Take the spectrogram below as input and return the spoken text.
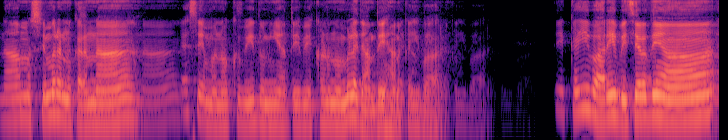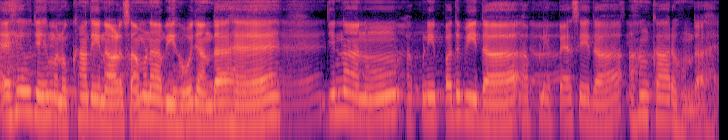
ਨਾਮ ਸਿਮਰਨ ਕਰਨਾ। ਐਸੇ ਮਨੁੱਖ ਵੀ ਦੁਨੀਆ ਤੇ ਵੇਖਣ ਨੂੰ ਮਿਲ ਜਾਂਦੇ ਹਨ ਕਈ ਵਾਰ। ਤੇ ਕਈ ਵਾਰੀ ਵਿਚਰਦਿਆਂ ਇਹੋ ਜਿਹੇ ਮਨੁੱਖਾਂ ਦੇ ਨਾਲ ਸਾਹਮਣਾ ਵੀ ਹੋ ਜਾਂਦਾ ਹੈ। ਜਿਨ੍ਹਾਂ ਨੂੰ ਆਪਣੀ ਪਦਵੀ ਦਾ, ਆਪਣੇ ਪੈਸੇ ਦਾ ਅਹੰਕਾਰ ਹੁੰਦਾ ਹੈ।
